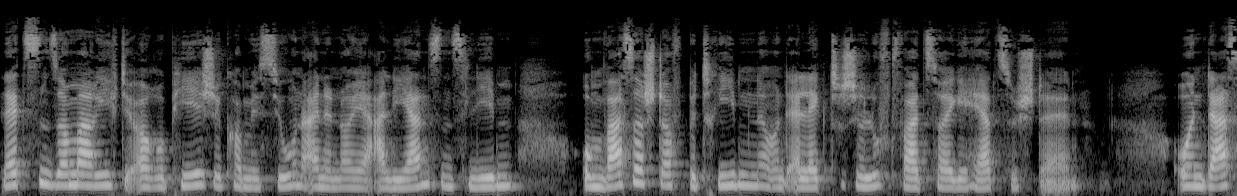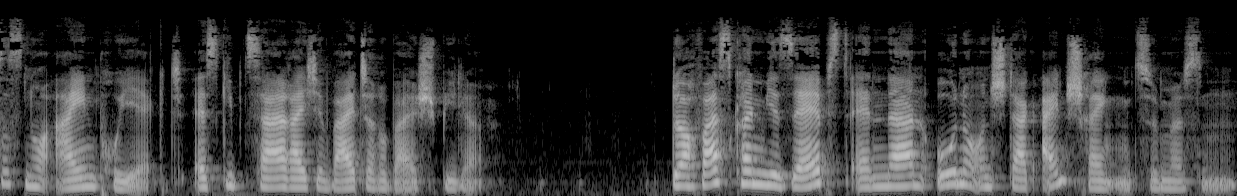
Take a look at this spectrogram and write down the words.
Letzten Sommer rief die Europäische Kommission eine neue Allianz ins Leben, um wasserstoffbetriebene und elektrische Luftfahrzeuge herzustellen. Und das ist nur ein Projekt. Es gibt zahlreiche weitere Beispiele. Doch was können wir selbst ändern, ohne uns stark einschränken zu müssen?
